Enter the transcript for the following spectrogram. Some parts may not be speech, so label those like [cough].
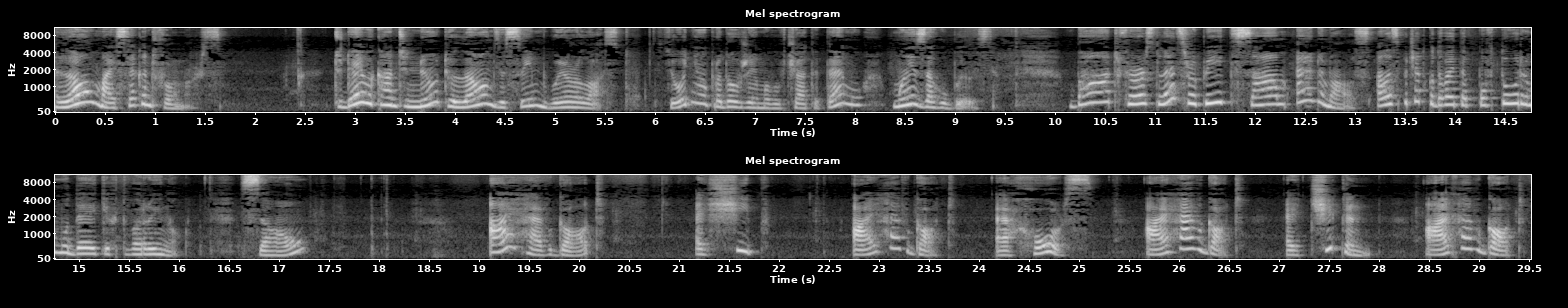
Hello, my second formers. Today we continue to learn the theme We're lost. Сьогодні ми продовжуємо вивчати тему Ми загубилися. But first let's repeat some animals. Але спочатку давайте повторимо деяких тваринок. So, I have got a sheep. I have got a horse. I have got a chicken. I have got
